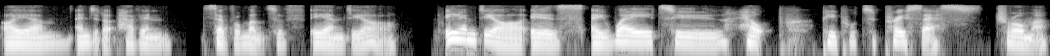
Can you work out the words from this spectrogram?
I um, ended up having several months of EMDR. EMDR is a way to help people to process trauma.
